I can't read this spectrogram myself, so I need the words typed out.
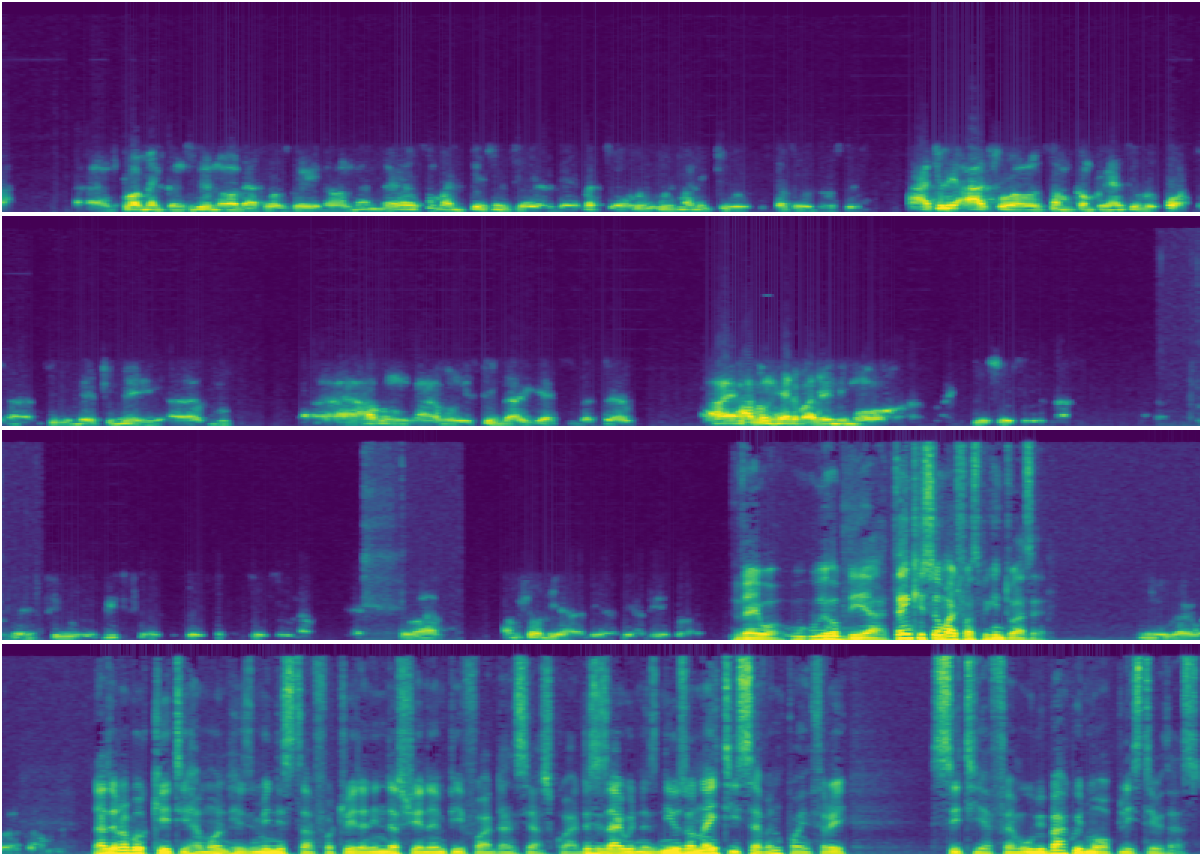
uh, employment considering all that was going on. And are some agitations here and there, but uh, we, we, managed to settle those things. I actually asked for some comprehensive report uh, to be made to me. Um, I haven't I haven't received that yet, but uh, I haven't heard about any more accusations in the last few weeks. So uh, I'm sure they are, they are, they are doing well. Very well. We hope they are. Thank you so much for speaking to us. Eh? You're very welcome. That's the Honorable K.T. Hammond, his Minister for Trade and Industry and MP for Adansi Asokwa. This is Eyewitness News on 97.3 Citi FM. We'll be back with more. Please stay with us.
